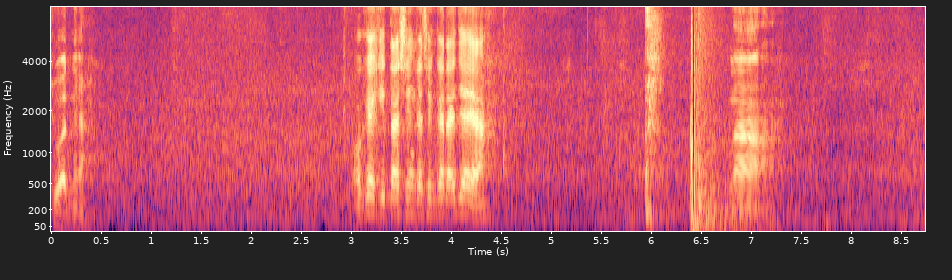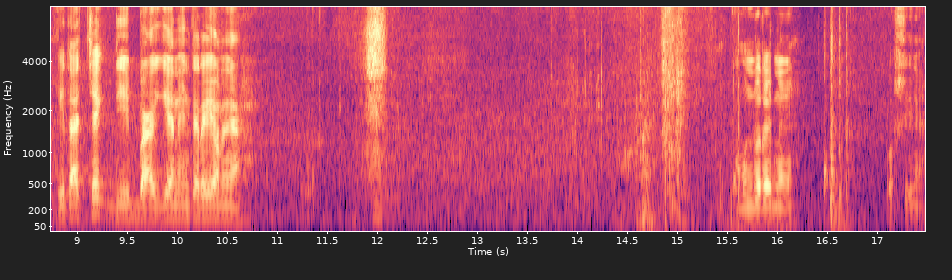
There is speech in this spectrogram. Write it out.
cuannya oke kita singkat-singkat aja ya. Nah kita cek di bagian interiornya. Kita mundurin nih kursinya.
